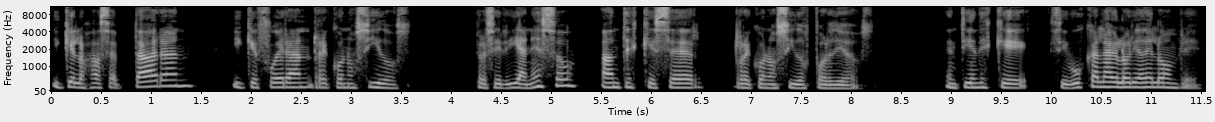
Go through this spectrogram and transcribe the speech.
y que los aceptaran y que fueran reconocidos. Preferirían eso antes que ser reconocidos por Dios. Entiendes que si buscas la gloria del hombre,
